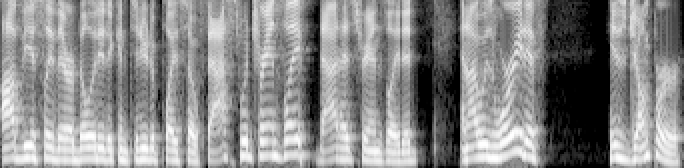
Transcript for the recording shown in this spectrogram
obviously their ability to continue to play so fast would translate. That has translated, and I was worried if his jumper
